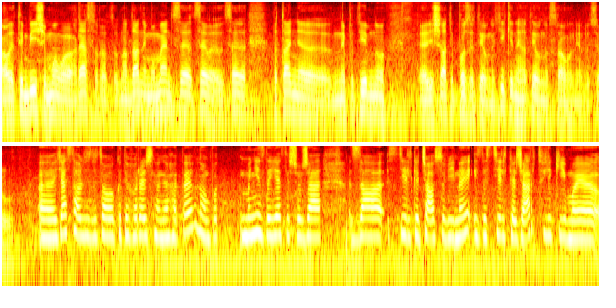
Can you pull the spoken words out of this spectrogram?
але тим більше мова агресора. То на даний момент це, це, це питання не потрібно е, рішати позитивно, тільки негативне ставлення до цього. Е, Я ставлюсь до цього категорично негативно, бо мені здається, що вже за стільки часу війни і за стільки жертв, які ми е,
